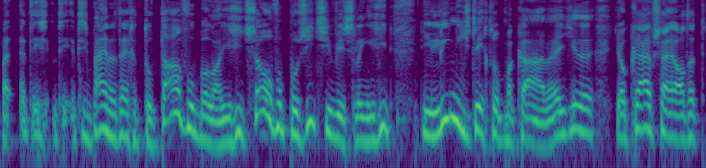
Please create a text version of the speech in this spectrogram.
maar het is, het, het is bijna tegen totaalvoetbal aan. Je ziet zoveel positiewisseling. Je ziet die linies dicht op elkaar, weet je. Jouw Cruijff zei altijd,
